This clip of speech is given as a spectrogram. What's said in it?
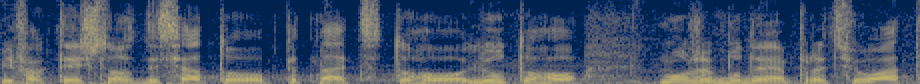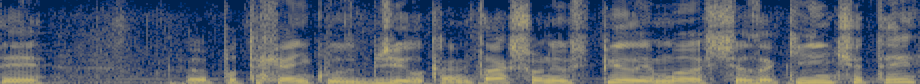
І фактично з 10-15 лютого ми вже будемо працювати е, потихеньку з бджілками. Так що не встигли ми ще закінчити,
